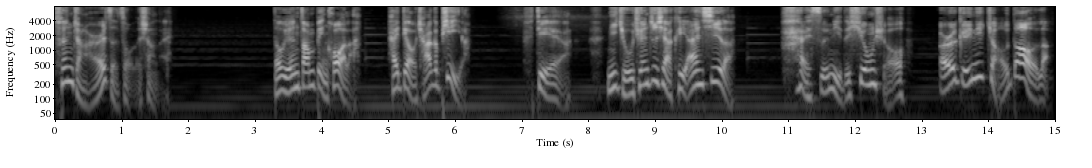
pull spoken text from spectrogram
村长儿子走了上来。都人赃并获了，还调查个屁呀！爹呀，你九泉之下可以安息了。害死你的凶手，儿给你找到了。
